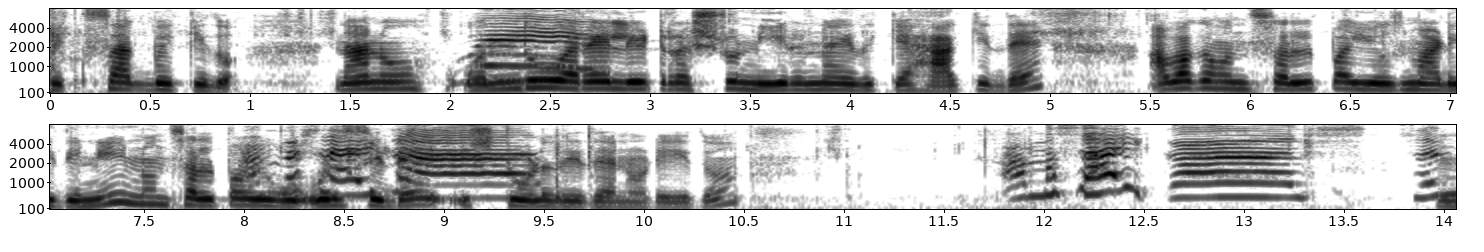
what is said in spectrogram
ಮಿಕ್ಸ್ ಆಗಬೇಕಿದು ನಾನು ಒಂದೂವರೆ ಲೀಟ್ರಷ್ಟು ನೀರನ್ನು ಇದಕ್ಕೆ ಹಾಕಿದ್ದೆ. ಆವಾಗ ಒಂದು ಸ್ವಲ್ಪ ಯೂಸ್ ಮಾಡಿದ್ದೀನಿ ಇನ್ನೊಂದು ಸ್ವಲ್ಪ ಉಳಿಸಿದೆ. ಇಷ್ಟು ಉಳಿದಿದೆ ನೋಡಿ ಇದು. ಹ್ಞೂ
